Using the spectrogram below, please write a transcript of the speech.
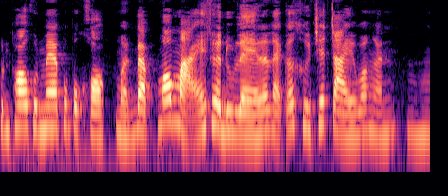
คุณพ่อคุณแม่ผู้ปกครองเหมือนแบบมอบหมายให้เธอดูแลแล้วแหละก็คือเชื่อใจว่างั้นอือฮึ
